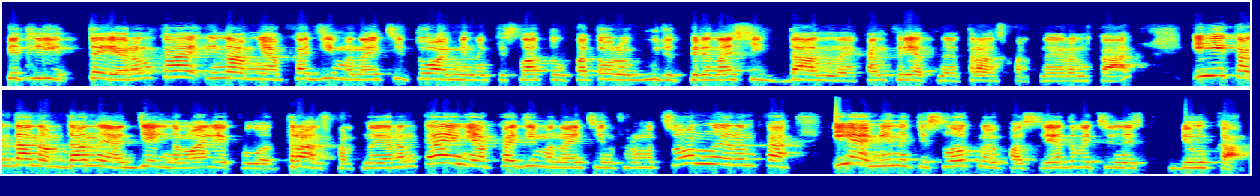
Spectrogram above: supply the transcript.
петли ТРНК, и нам необходимо найти ту аминокислоту, которая будет переносить данное конкретное транспортное РНК. И когда нам даны отдельно молекулы транспортной РНК, необходимо найти информационную РНК и аминокислотную последовательность белка.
